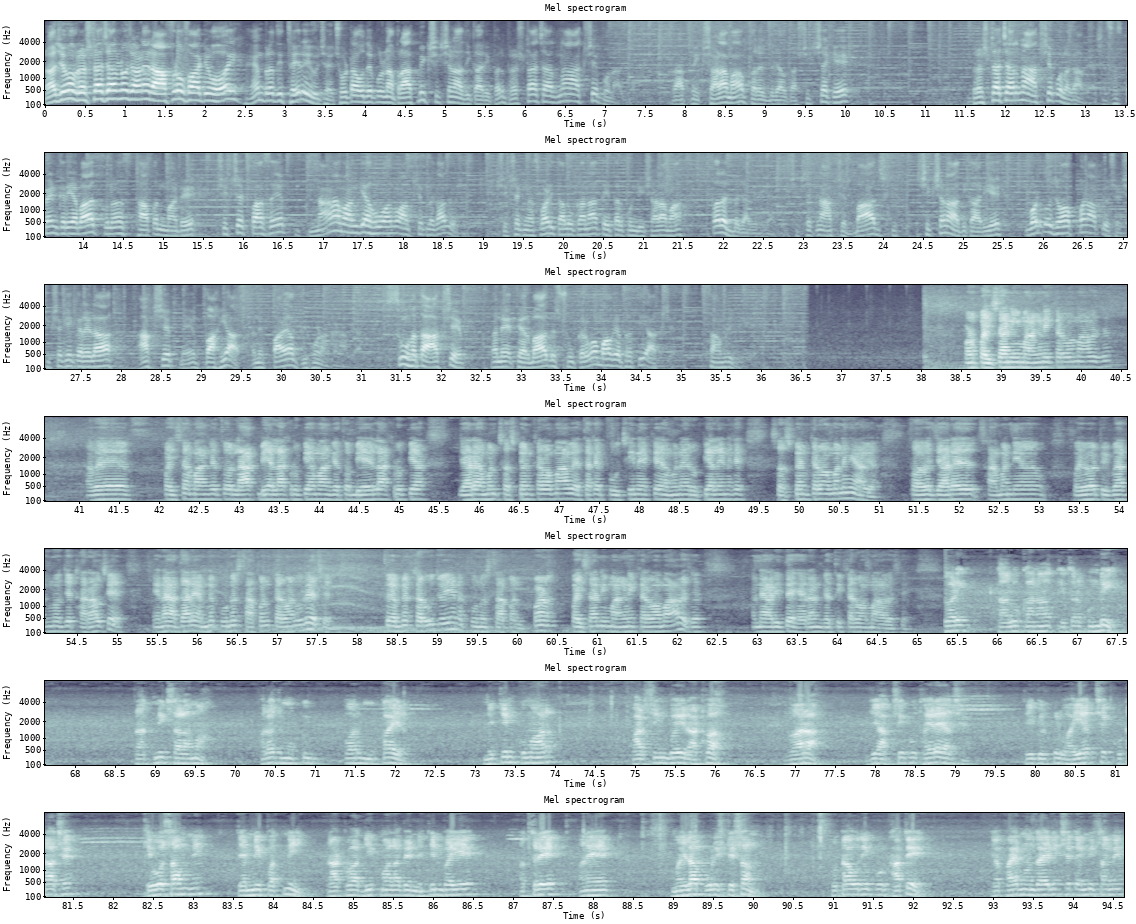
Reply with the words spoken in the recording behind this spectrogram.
રાજ્યમાં ભ્રષ્ટાચારનો જાણે રાફડો ફાટ્યો હોય એમ પ્રતીત થઈ રહ્યું છે. છોટાઉદેપુરના પ્રાથમિક શિક્ષણાધિકારી પર ભ્રષ્ટાચારના આક્ષેપો લાગ્યા. પ્રાથમિક શાળામાં ફરજ બજાવતા શિક્ષકે ભ્રષ્ટાચારના આક્ષેપો લગાવ્યા છે. સસ્પેન્ડ કર્યા બાદ પુનઃસ્થાપન માટે શિક્ષક પાસે નાણાં માંગ્યા હોવાનો આક્ષેપ લગાવ્યો છે. શિક્ષક નસવાડી તાલુકાના તેતરકુંડી શાળામાં ફરજ બજાવી રહ્યા છે. શિક્ષકના આક્ષેપ બાદ શિક્ષણાધિકારીએ વળતો જવાબ પણ આપ્યો છે. શિક્ષકે કરેલા આક્ષેપને વાહિયાત અને પાયા વિહોણા ગણાવ્યા. શું હતા આક્ષેપ અને ત્યારબાદ શું કરવામાં આવ્યા પ્રતિ આક્ષેપ? સાંભળી પણ પૈસાની માંગણી કરવામાં આવે છે? હવે પૈસા માંગે તો લાખ, બે લાખ રૂપિયા માંગે તો બે લાખ રૂપિયા. જ્યારે અમને સસ્પેન્ડ કરવામાં આવે તો કંઈ પૂછીને કે અમને રૂપિયા લઈને કંઈ સસ્પેન્ડ કરવામાં નહીં આવ્યા. તો હવે જ્યારે સામાન્ય વહીવટ વિભાગનો જે ઠરાવ છે, એના આધારે એમને પુનઃસ્થાપન કરવાનું રહે છે. તો એમને કરવું જોઈએ ને પુનઃસ્થાપન. પણ પૈસાની માંગણી કરવામાં આવે છે અને આ રીતે હેરાનગતિ કરવામાં આવે છે. તાલુકાના તેતરકુંડી પ્રાથમિક શાળામાં ફરજ મૂકી પર મુકાયેલ નીતિનકુમાર પારસિંગભાઈ રાઠવા દ્વારા જે આક્ષેપો થઈ રહ્યા છે તે બિલકુલ વાહિયાત છે, ખોટા છે. તેઓ સામે તેમની પત્ની રાઠવા દીપમાલાબેન નીતિનભાઈએ અત્રે અને મહિલા પોલીસ સ્ટેશન છોટાઉદેપુર ખાતે એફઆઈઆર નોંધાયેલી છે તેમની સામે.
